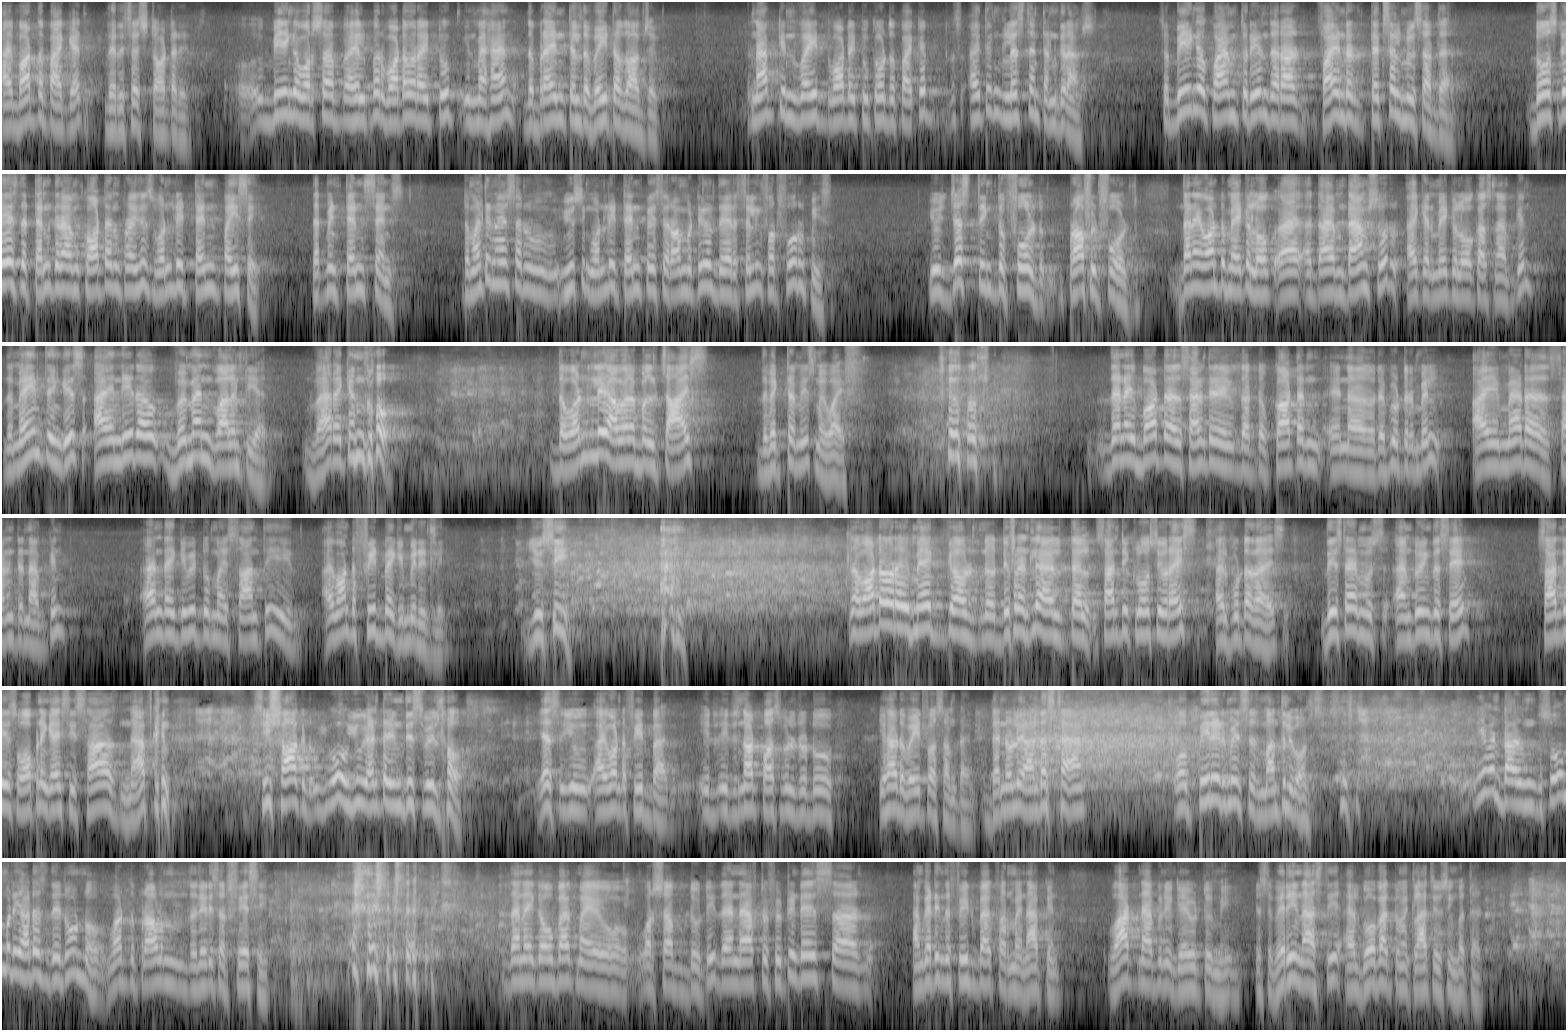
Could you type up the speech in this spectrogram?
I bought the packet, the research started it. Being a workshop helper, whatever I took in my hand, the brain tell the weight of the object. Napkin weight, what I took out the packet, I think less than 10 grams. So being a Coimbatore, there are 500 textile mills are there. Those days, the 10 gram cotton price is only 10 paise. That means 10 cents. The multinationals are using only 10 paise raw material, they are selling for 4 rupees. You just think the fold, profit fold. Then I want to make a low, I, I am damn sure I can make a low cost napkin. The main thing is I need a women volunteer where I can go. the only available choice, the victim is my wife. okay. Then I bought a sanitary, that cotton in a reputed mill. I made a sanitary napkin and I give it to my Santi. I want a feedback immediately. You see, now whatever I make uh, differently, I'll tell Santi, close your eyes. I'll put her eyes. This time I'm doing the same. Santi is opening eyes. She saw a napkin. she shocked. Oh, you enter in this field now. Yes, you. I want a feedback. It, it is not possible to do. You have to wait for some time. Then only understand. oh, period means monthly once. Even so many others, they don't know what the problem the ladies are facing. then I go back my workshop duty. Then after 15 days, uh, I'm getting the feedback for my napkin. What napkin you gave it to me? It's very nasty. I'll go back to my cloth using method.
